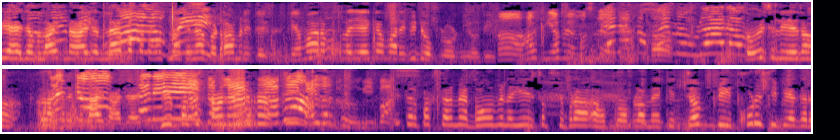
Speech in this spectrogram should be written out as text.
ये है जब लाइट ना आए जब लैब का मसला के लैब ड्रामा नहीं देख सकते हमारा मसला ये है कि हमारी वीडियो अपलोड नहीं होती। हाँ मसले हैं। तो इसलिए ना लाइट आ जाए। ये पाकिस्तान में लाइट नहीं इधर खड़ूँगी बस। इधर पाकिस्तान में गाँव में ना ये सबसे बड़ा प्रॉब्लम है कि जब भी थोड़ी सी भी अगर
